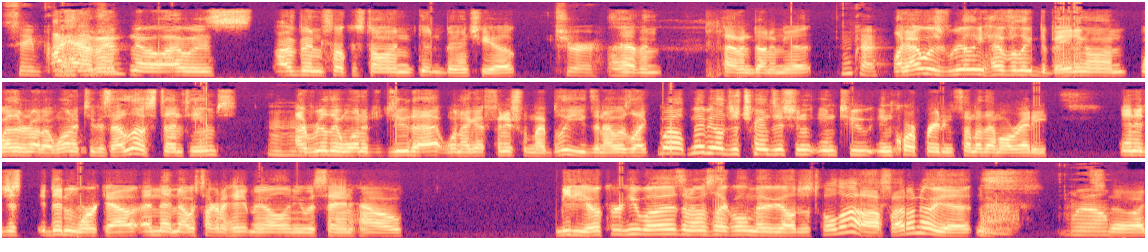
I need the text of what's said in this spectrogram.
same I haven't. No, I was. I've been focused on getting Banshee up. Sure. I haven't haven't done him yet. Okay. Like I was really heavily debating on whether or not I wanted to because I love stun teams. Mhm. I really wanted to do that when I got finished with my bleeds, and I was like, well, maybe I'll just transition into incorporating some of them already. And it just it didn't work out. And then I was talking to Hate Mail, and he was saying how mediocre he was, and I was like, well, maybe I'll just hold off. I don't know yet. well, so I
